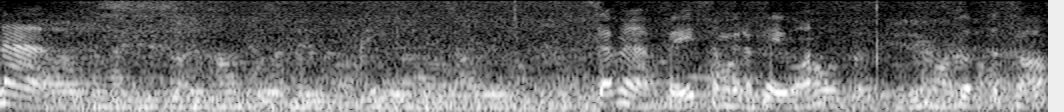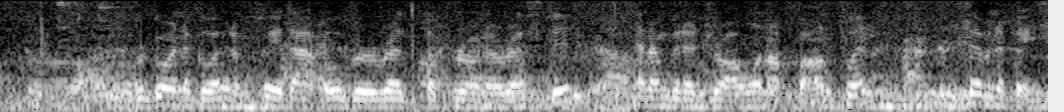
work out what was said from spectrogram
go. Seven at seven face. I'm gonna pay one. Flip the top. We're going to go ahead and play that over Red the Perona rested, and I'm gonna draw one off on play. Seven at face.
